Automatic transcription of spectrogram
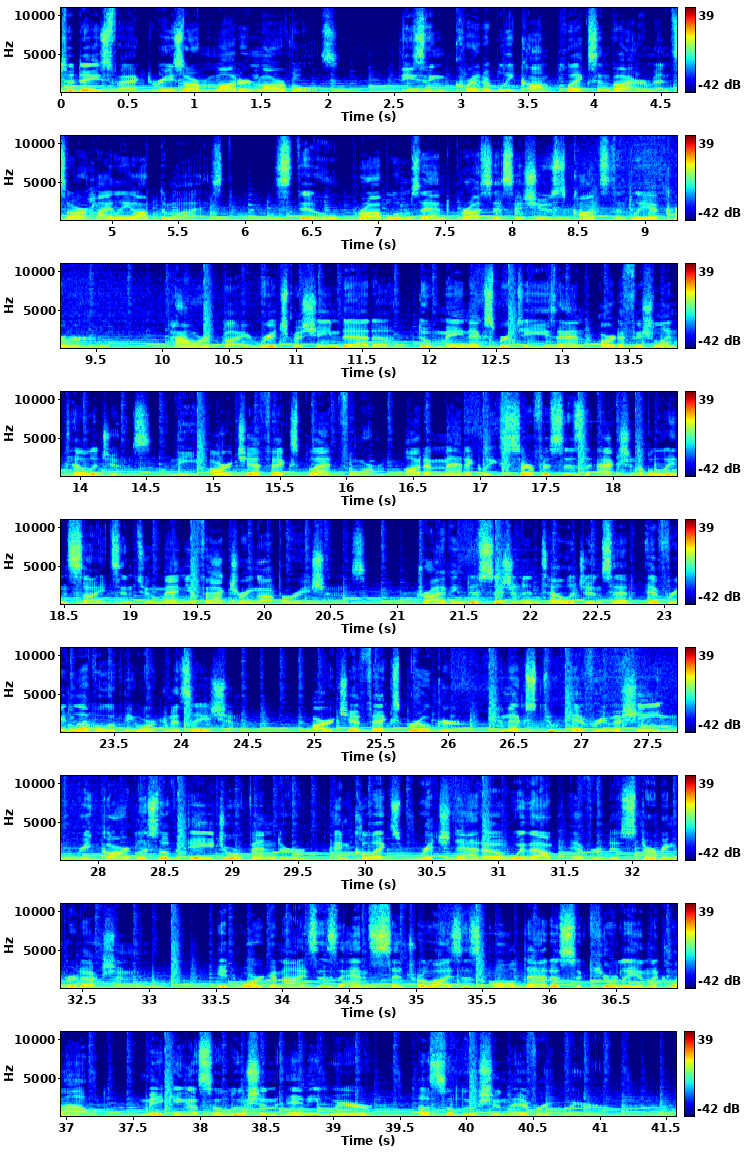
today's factories are modern marvels. These incredibly complex environments are highly optimized. Still, problems and process issues constantly occur. Powered by rich machine data, domain expertise, and artificial intelligence, the ArchFX platform automatically surfaces actionable insights into manufacturing operations, driving decision intelligence at every level of the organization. ArchFX Broker connects to every machine, regardless of age or vendor, and collects rich data without ever disturbing production. It organizes and centralizes all data securely in the cloud, making a solution anywhere a solution everywhere.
